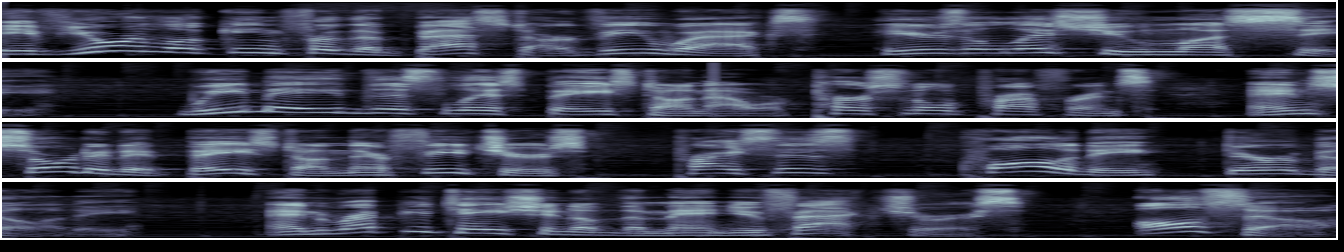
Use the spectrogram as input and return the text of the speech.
If you're looking for the best RV wax, here's a list you must see. We made this list based on our personal preference and sorted it based on their features, prices, quality, durability, and reputation of the manufacturers. Also,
